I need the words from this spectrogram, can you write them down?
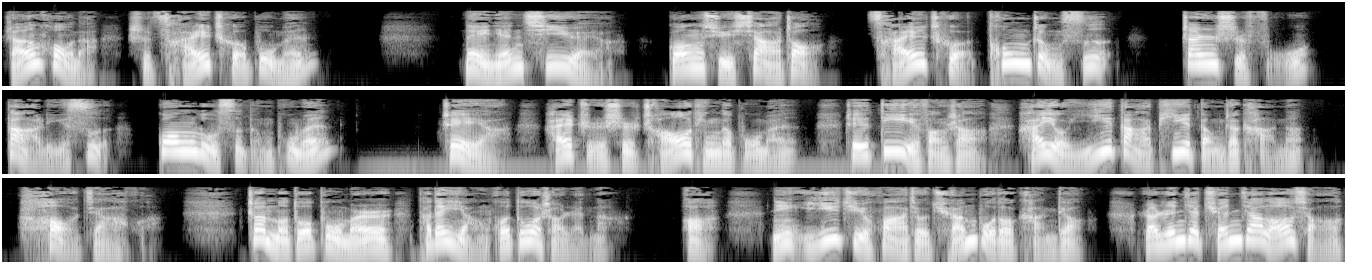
然后呢，是裁撤部门。那年七月呀，光绪下诏裁撤通政司、詹事府、大理寺、光禄寺等部门。这样还只是朝廷的部门，这地方上还有一大批等着砍呢。好家伙！这么多部门，他得养活多少人呢？哦，您一句话就全部都砍掉，让人家全家老小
